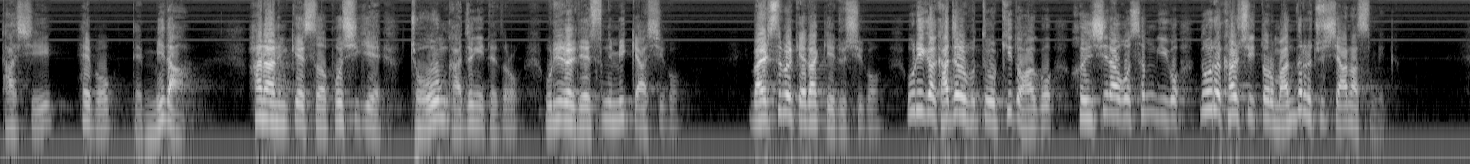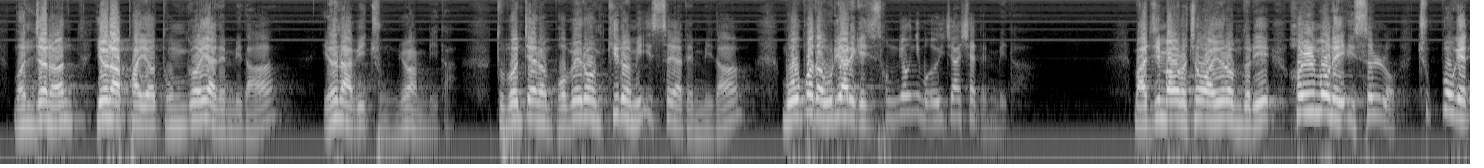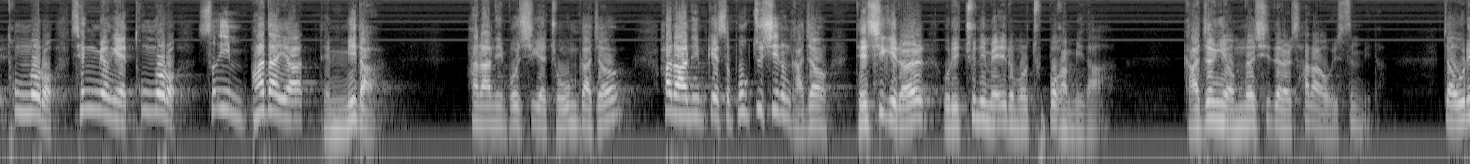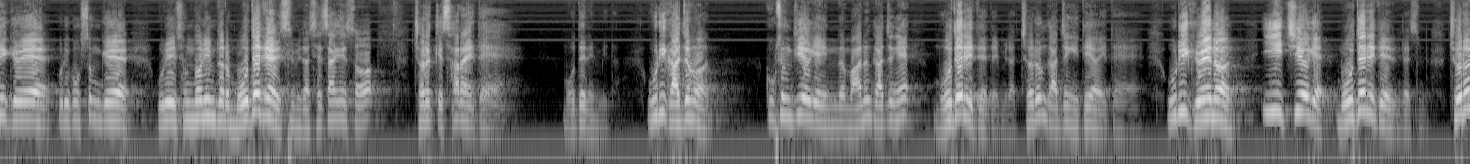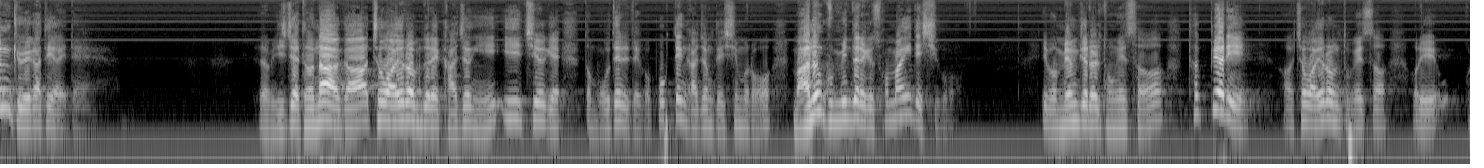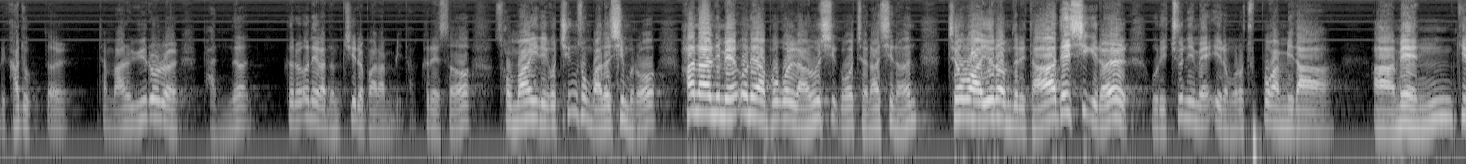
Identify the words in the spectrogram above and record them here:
다시 회복됩니다. 하나님께서 보시기에 좋은 가정이 되도록 우리를 예수님 믿게 하시고 말씀을 깨닫게 해주시고 우리가 가정을 붙들고 기도하고 헌신하고 섬기고 노력할 수 있도록 만들어 주시지 않았습니까? 먼저는 연합하여 동거해야 됩니다. 연합이 중요합니다. 두 번째는 보배로운 기름이 있어야 됩니다. 무엇보다 우리 안에 계신 성령님을 의지하셔야 됩니다. 마지막으로 저와 여러분들이 헐몬의 이슬로 축복의 통로로 생명의 통로로 쓰임 받아야 됩니다. 하나님 보시기에 좋은 가정, 하나님께서 복 주시는 가정 되시기를 우리 주님의 이름으로 축복합니다. 가정이 없는 시대를 살아가고 있습니다. 자, 우리 교회, 우리 곡성교회, 우리 성도님들은 모델이라 있습니다. 세상에서 저렇게 살아야 돼. 모델입니다. 우리 가정은 곡성 지역에 있는 많은 가정의 모델이 되어야 됩니다. 저런 가정이 되어야 돼. 우리 교회는 이 지역의 모델이 되어야 된습니다. 저런 교회가 되어야 돼. 이제 더 나아가 저와 여러분들의 가정이 이 지역에 또 모델이 되고 복된 가정 되심으로 많은 국민들에게 소망이 되시고 이번 명절을 통해서 특별히 어, 저와 여러분을 통해서 우리 우리 가족들 참 많은 위로를 받는 그런 은혜가 넘치기를 바랍니다. 그래서 소망이 되고 칭송 받으심으로 하나님의 은혜와 복을 나누시고 전하시는 저와 여러분들이 다 되시기를 우리 주님의 이름으로 축복합니다. 아멘.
